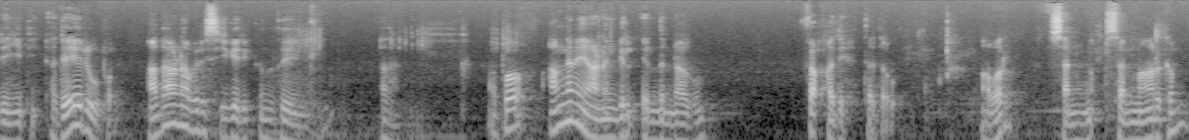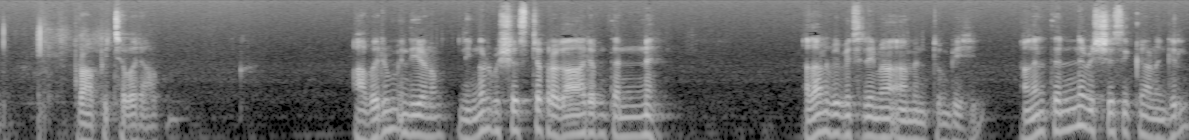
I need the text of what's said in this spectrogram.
രീതി അതേ രൂപം അതാണ് അവർ സ്വീകരിക്കുന്നത് എങ്കിൽ. അതാണ്. അപ്പോൾ അങ്ങനെയാണെങ്കിൽ എന്തുണ്ടാകും? ഫക്കതിഹത്തതവും അവർ സൻ സന്മാർഗം പ്രാപിച്ചവരാകും. അവരും എന്തു ചെയ്യണം? നിങ്ങൾ വിശ്വസിച്ച പ്രകാരം തന്നെ അതാണ് ബിമിസ്ലിമ ആമൻ തുംബിഹി അങ്ങനെ തന്നെ വിശ്വസിക്കുകയാണെങ്കിൽ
